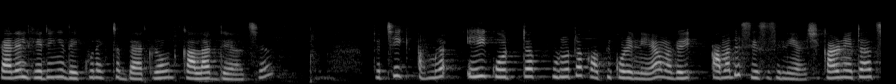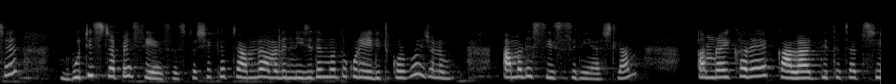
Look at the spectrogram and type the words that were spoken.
প্যানেল হেডিংয়ে দেখুন একটা ব্যাকগ্রাউন্ড কালার দেয়া আছে। তো ঠিক আমরা এই কোডটা পুরোটা কপি করে নিয়ে আমাদের আমাদের সিএসএসে নিয়ে আসি। কারণ এটা আছে বুটি স্টেপের সিএসএস তো সেক্ষেত্রে আমরা আমাদের নিজেদের মতো করে এডিট করব, এই জন্য আমাদের সিএসএসে নিয়ে আসলাম। আমরা এখানে কালার দিতে চাচ্ছি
